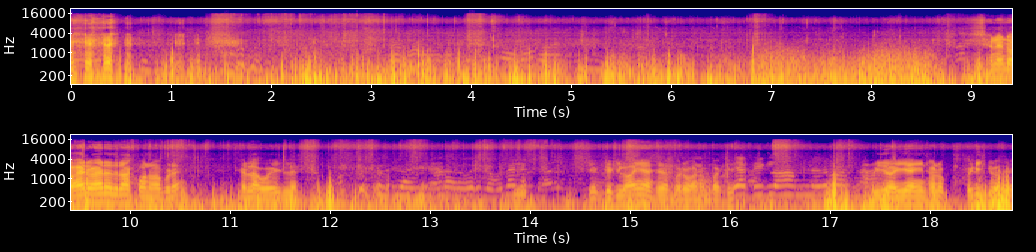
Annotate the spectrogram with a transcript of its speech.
શનેડો હારો હારો જ રાખવાનો આપણે. પેલા હોય એટલે? એક ઢીકલો અહીંયા છે ભરવાનો બાકી. બીજો અહીંયા અહીં થોડોક પડી ગયો છે.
